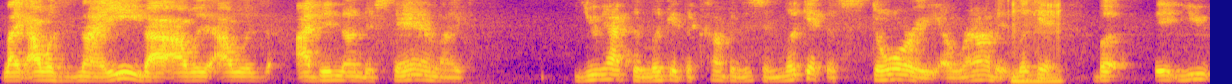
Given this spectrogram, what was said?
Like I was naive. I, I was I was I didn't understand. Like you have to look at the composition, look at the story around it, mm-hmm. look at but it, you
